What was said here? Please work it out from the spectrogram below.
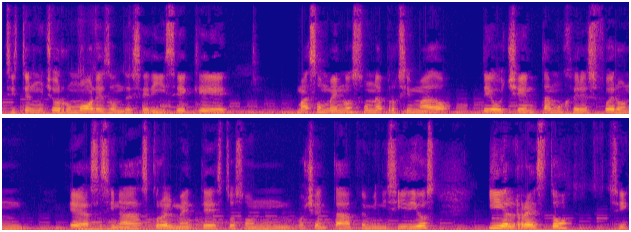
existen muchos rumores donde se dice que más o menos un aproximado de 80 mujeres fueron eh, asesinadas cruelmente. Estos son 80 feminicidios y el resto, sí,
